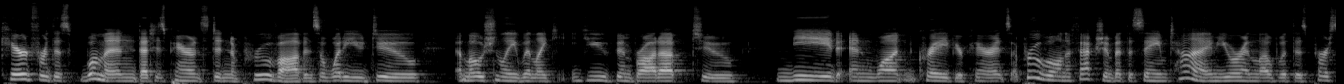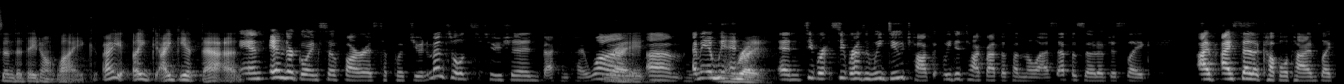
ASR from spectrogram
cared for this woman that his parents didn't approve of. And so, what do you do emotionally when, like, you've been brought up to need and want and crave your parents' approval and affection, but at the same time, you're in love with this person that they don't like? I, I, I get that. and and they're going so far as to put you in a mental institution back in Taiwan. Right. Um, I mean, and we and, right. and super super husband, we do talk. We did talk about this on the last episode of just like. I I said a couple times like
